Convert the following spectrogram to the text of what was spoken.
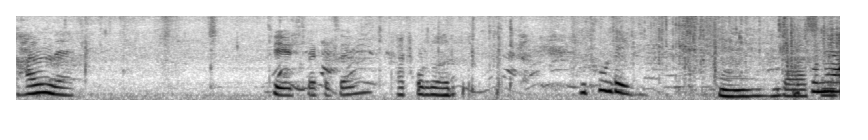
కాలుంది చేతి పెట్టచ్చా? పట్టకూడదు అది. రాసుకుంటా.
